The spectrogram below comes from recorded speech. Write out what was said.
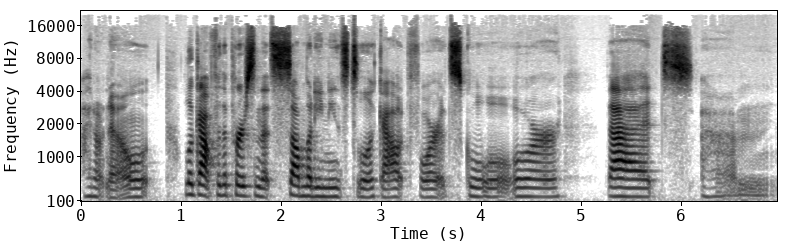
I don't know look out for the person that somebody needs to look out for at school or that um,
